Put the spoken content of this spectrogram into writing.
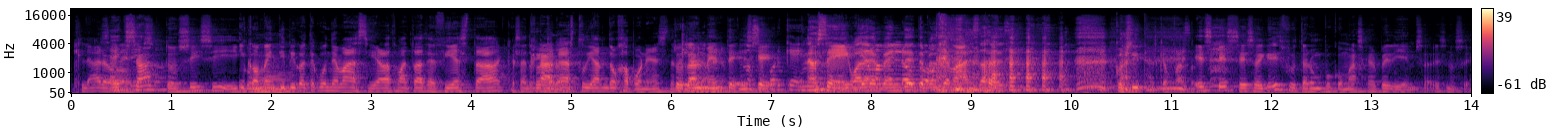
Claro. Exacto, sí, sí. Y, con como- veintipico te cunde más ir a las matas de fiesta que se Claro. estudiando japonés. Totalmente. No es sé que- por qué. No sé, igual de repente te pones más, ¿sabes? Cositas que pasan. Es que es eso, hay que disfrutar un poco más Carpe Diem, ¿sabes? No sé.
